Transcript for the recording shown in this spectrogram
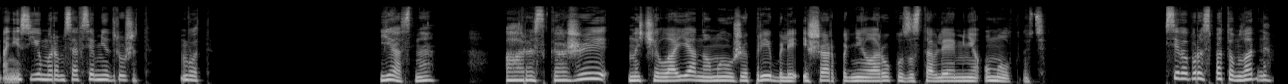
они с юмором совсем не дружат. Вот». «Ясно. А расскажи...» — начала я, но мы уже прибыли, и Шар подняла руку, заставляя меня умолкнуть. «Все вопросы потом, ладно?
